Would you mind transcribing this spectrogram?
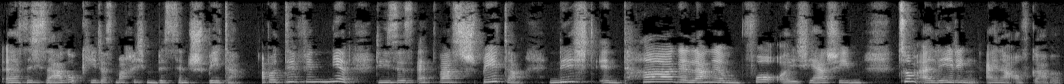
dass ich sage, okay, das mache ich ein bisschen später. Aber definiert dieses etwas später, nicht in tagelangem vor euch herschieben zum Erledigen einer Aufgabe.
